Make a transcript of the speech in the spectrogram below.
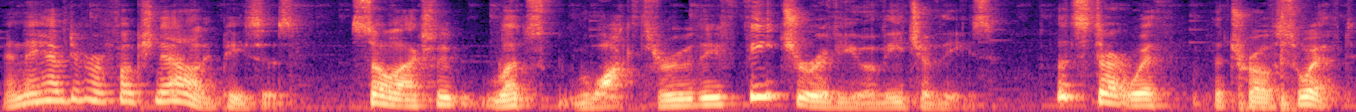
And they have different functionality pieces. So actually, let's walk through the feature review of each of these. Let's start with the Trove Swift.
